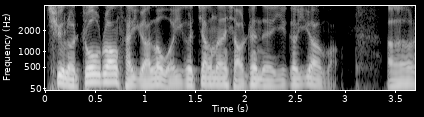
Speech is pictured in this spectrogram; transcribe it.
去了周庄才圆了我一个江南小镇的一个愿望。呃，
